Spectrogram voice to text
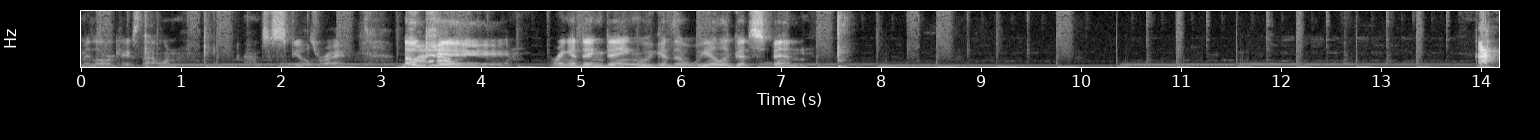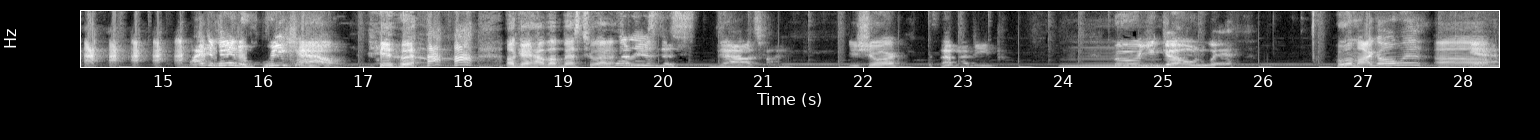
Let me lowercase that one. It just feels right. Wow. Okay. Ring a ding ding. We give the wheel a good spin. I demand a recount. okay, how about best two out of What three? is this? No, it's fine. You sure? It's not that deep. Hmm. Who are you going with? Who am I going with? Um, Yeah.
